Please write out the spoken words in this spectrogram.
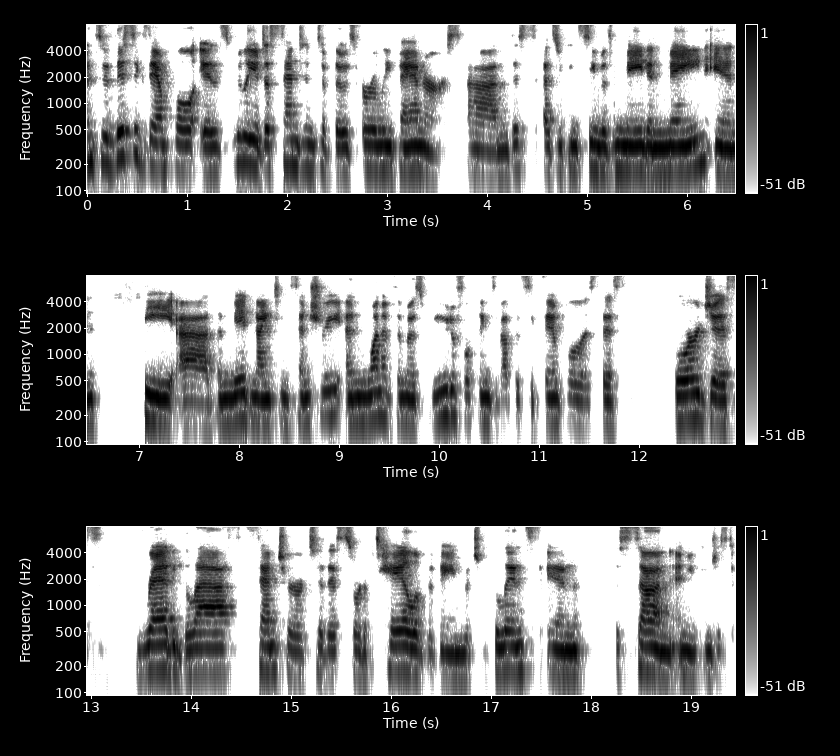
And so this example is really a descendant of those early banners. Um, this, as you can see, was made in Maine in the, uh, the mid 19th century. And one of the most beautiful things about this example is this gorgeous red glass center to this sort of tail of the vane, which glints in the sun. And you can just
